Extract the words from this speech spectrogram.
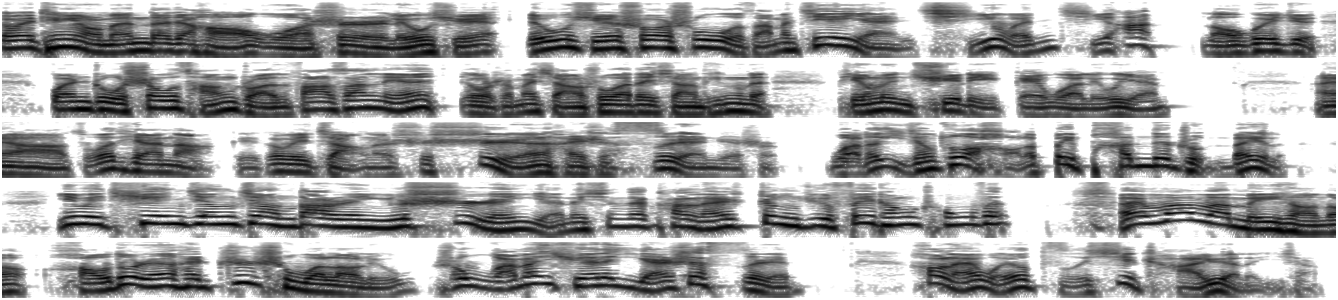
各位听友们，大家好，我是刘学。刘学说书，咱们接演奇闻奇案。老规矩，关注、收藏、转发三连。有什么想说的、想听的，评论区里给我留言。哎呀，昨天呢，给各位讲了是世人还是私人这事儿，我都已经做好了被喷的准备了。因为天将降大任于世人也呢，现在看来证据非常充分。哎，万万没想到，好多人还支持我老刘，说我们学的也是私人。后来我又仔细查阅了一下，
